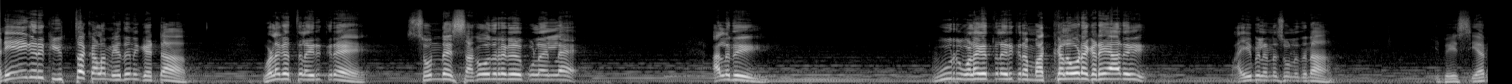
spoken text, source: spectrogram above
அநேகருக்கு யுத்த களம் எதுன்னு கேட்டால் உலகத்துல இருக்கிற சொந்த சகோதரர்களுக்குள்ள இல்ல. அல்லது ஊர் உலகத்துல இருக்கிற மக்களோட கிடையாது. பைபிள் என்ன சொல்லுதுன்னா எபேசியர்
